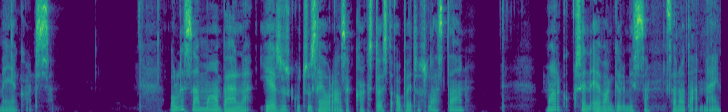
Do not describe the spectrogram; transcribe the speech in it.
meidän kanssa. Ollessaan maan päällä Jeesus kutsui seuraansa 12 opetuslastaan – Markuksen evankeliumissa sanotaan näin.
